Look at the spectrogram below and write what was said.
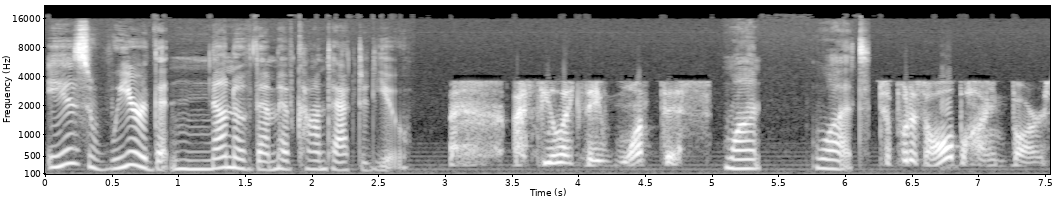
is weird that none of them have contacted you. I feel like they want this. Want what? To put us all behind bars.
